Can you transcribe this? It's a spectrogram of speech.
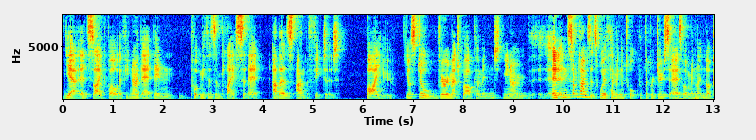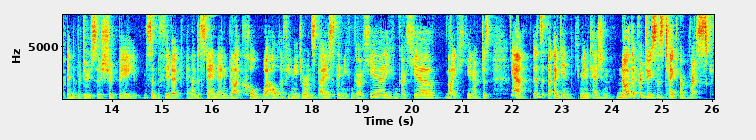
yeah, it's like, well, if you know that, then put methods in place so that others aren't affected by you. You're still very much welcome and you know and, and, sometimes it's worth having a talk with the producer as well. I mean like look and the producer should be sympathetic and understanding. Be like cool well if you need your own space then you can go here you can go here. Like you know just yeah it's again communication. Know that producers take a risk.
